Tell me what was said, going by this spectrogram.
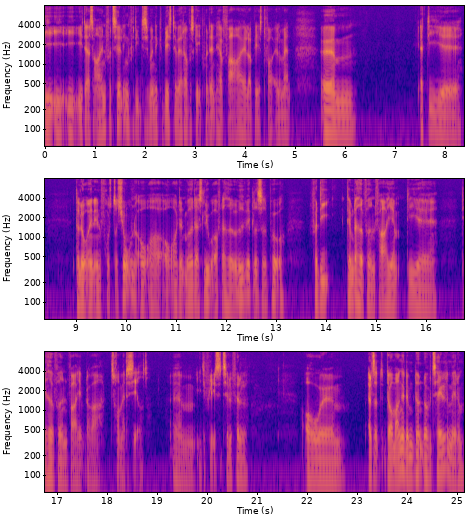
i, i, i deres egen fortælling, fordi de simpelthen ikke vidste, hvad der var sket med den her far eller bedstfar eller mand. Øhm, at de, øh, der lå en, en frustration over, over den måde, deres liv ofte havde udviklet sig på, fordi dem, der havde fået en far hjem, de, øh, de havde fået en far hjem, der var traumatiseret øhm, i de fleste tilfælde. Og øh, altså, der var mange af dem, når vi talte med dem,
